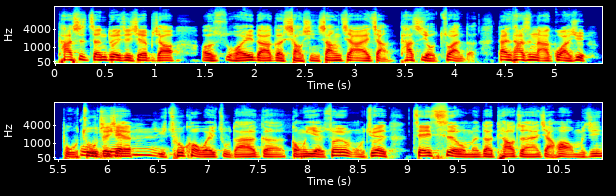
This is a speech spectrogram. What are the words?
它是针对这些比较呃所谓的那个小型商家来讲，它是有赚的，但是它是拿过来去。补助这些以出口为主的那个工业，所以我觉得这一次我们的调整来讲的话，我们已经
